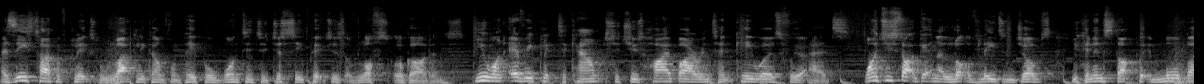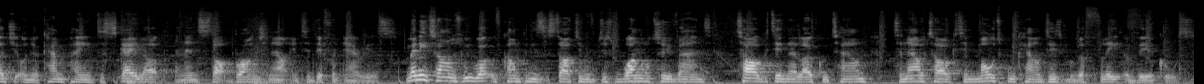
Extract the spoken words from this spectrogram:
as these type of clicks will likely come from people wanting to just see pictures of lofts or gardens. You want every click to count so choose high buyer intent keywords for your ads. Once you start getting a lot of leads and jobs you can then start putting more budget on your campaign to scale up and then start branching out into different areas. Many times we work with companies that started with just one or two vans targeting their local town to now targeting multiple counties with a fleet of vehicles.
